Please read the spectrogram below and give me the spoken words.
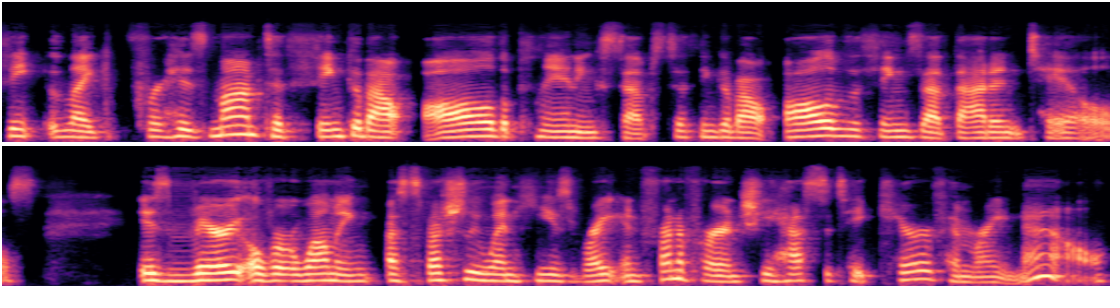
think like for his mom to think about all the planning steps to think about all of the things that that entails is very overwhelming especially when he's right in front of her and she has to take care of him right now.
